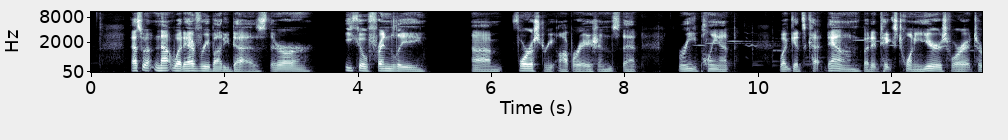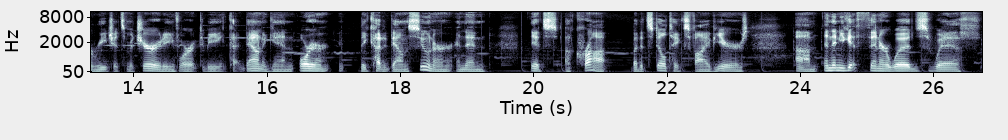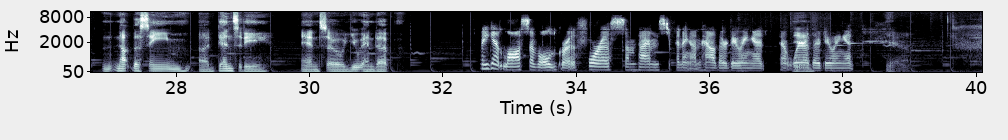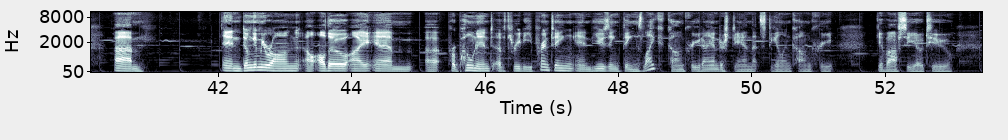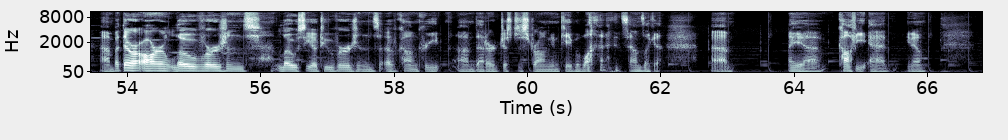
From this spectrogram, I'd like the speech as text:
that's what not what everybody does. There are eco-friendly um, forestry operations that replant what gets cut down, but it takes 20 years for it to reach its maturity for it to be cut down again, or they cut it down sooner and then it's a crop, but it still takes five years. Um, and then you get thinner woods with not the same uh, density. And so you end up. We get loss of old growth forests sometimes, depending on how they're doing it and where yeah. they're doing it. Yeah. Um, and don't get me wrong, although I am a proponent of 3D printing and using things like concrete, I understand that steel and concrete give off CO2. Um, but there are low versions, low CO2 versions of concrete um, that are just as strong and capable. it sounds like a um, a uh, coffee ad, you know,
